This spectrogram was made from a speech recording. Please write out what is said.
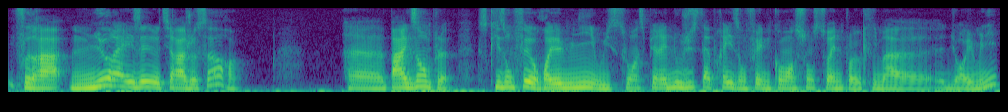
il faudra mieux réaliser le tirage au sort. Euh, par exemple, ce qu'ils ont fait au Royaume-Uni, où ils se sont inspirés de nous juste après, ils ont fait une convention citoyenne pour le climat euh, du Royaume-Uni.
